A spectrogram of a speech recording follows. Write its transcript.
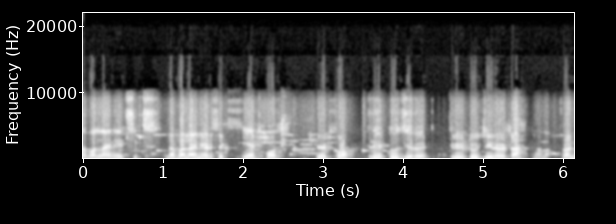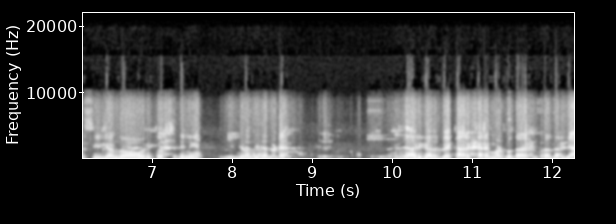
double nine eight six double nine eight six eight four eight four three two zero eight. Three two zero eight friends ಇಲ್ಲಿ ಒಂದು ಓರಿ ತೋರಿಸಿದ್ದೀನಿ ಇಲ್ಲಿ ಒಂದಿದೆ ನೋಡಿ. ಯಾರಿಗಾದ್ರೂ ಬೇಕಾದ್ರೆ ಕರೆ ಮಾಡ್ಬೋದು ಬ್ರದರ್ಗೆ.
